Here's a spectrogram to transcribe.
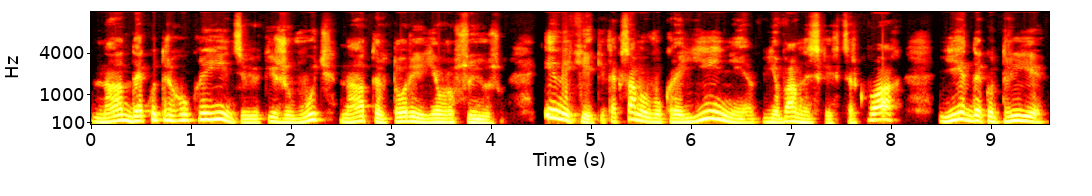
на декотрих українців, які живуть на території Євросоюзу. І не тільки. Так само в Україні, в євангельських церквах є декотрі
